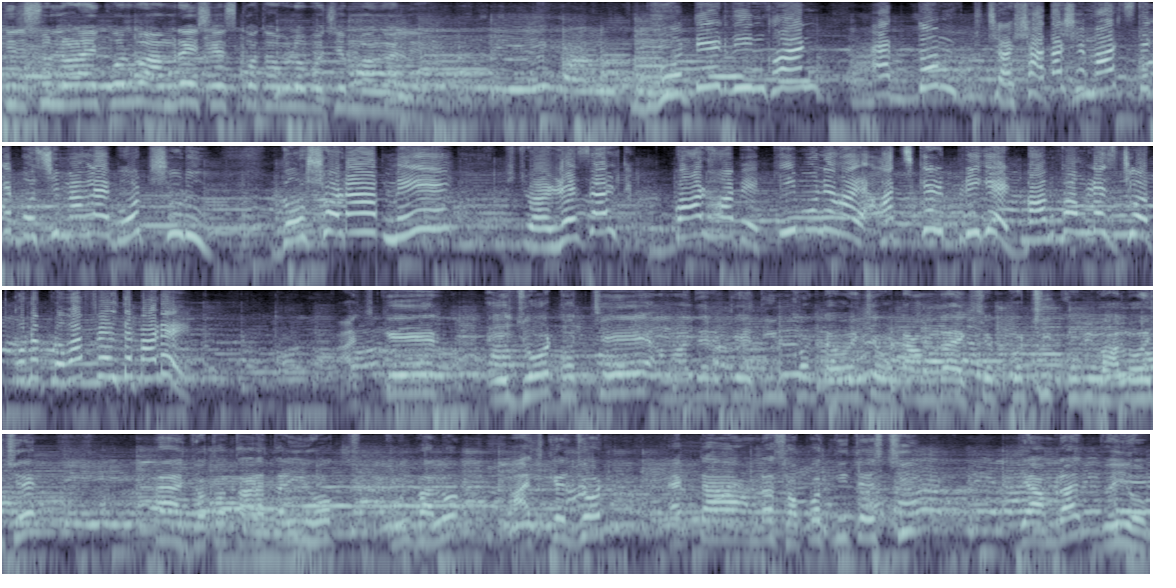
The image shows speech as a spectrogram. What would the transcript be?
ত্রিশূল লড়াই করব, আমরাই শেষ কথা বলব পশ্চিমবাংলে ভোটের দিনক্ষণ একদম সাতাশে মার্চ থেকে পশ্চিমবাংলায় ভোট শুরু। দোসরা মে রেজাল্ট বার হবে। কি মনে হয়, আজকের ব্রিগেড, বাম কংগ্রেস জোট কোনো প্রভাব ফেলতে পারে? আজকের এই জোট হচ্ছে আমাদের যে দিনক্ষণটা হয়েছে ওটা আমরা অ্যাকসেপ্ট করছি। খুবই ভালো হয়েছে। হ্যাঁ যত তাড়াতাড়ি হোক খুবই ভালো। আজকের জোট একটা আমরা শপথ নিতে এসেছি যে আমরা জয়ী হব।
